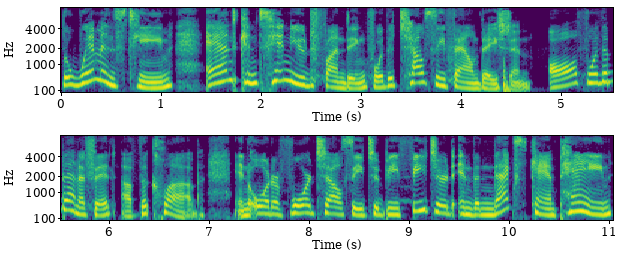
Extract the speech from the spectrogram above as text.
the women's team, and continued funding for the Chelsea Foundation, all for the benefit of the club. In order for Chelsea to be featured in the next campaign,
